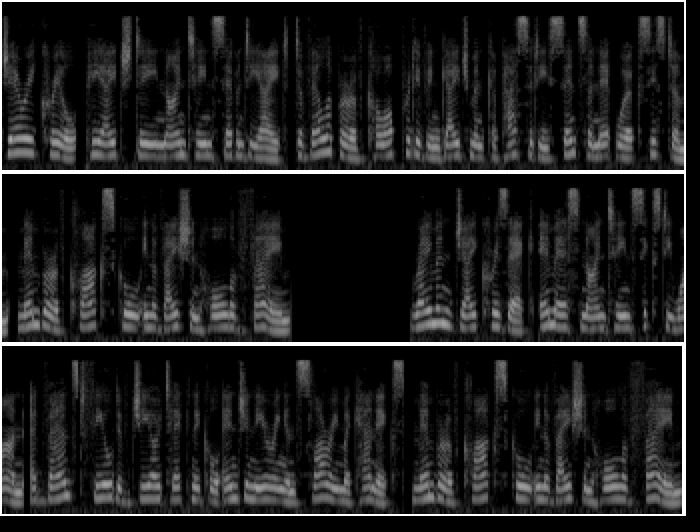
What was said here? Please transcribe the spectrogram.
Jerry Krill PhD 1978 developer of Cooperative Engagement Capacity Sensor Network System, member of Clark School Innovation Hall of Fame Raymond J. Krizek MS 1961 Advanced Field of Geotechnical Engineering and Slurry Mechanics, member of Clark School Innovation Hall of Fame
